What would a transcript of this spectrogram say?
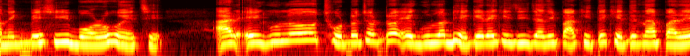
অনেক বেশি বড় হয়েছে। আর এগুলো ছোট ছোট, এগুলো ঢেকে রেখেছি জানি পাখিতে খেতে না পারে।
